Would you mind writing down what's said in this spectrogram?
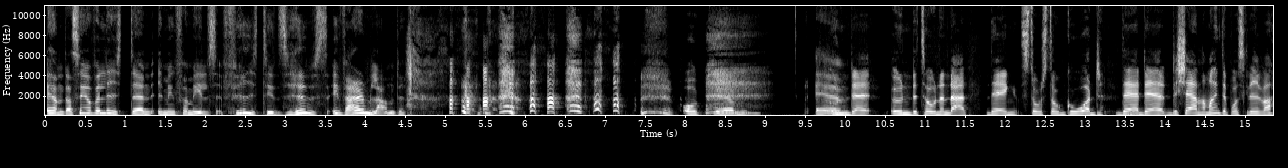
ända sedan jag var liten i min familjs fritidshus i Värmland. Och ehm, ehm, Under, undertonen där, det är en stor stor gård. Det, det, det tjänar man inte på att skriva.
